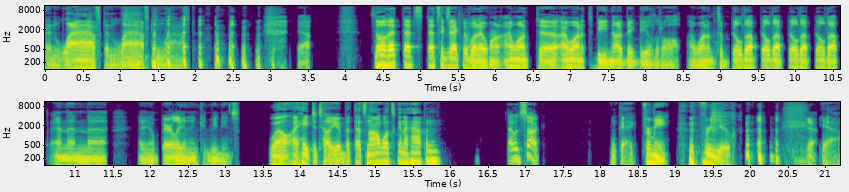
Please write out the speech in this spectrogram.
and laughed and laughed and laughed. Yeah. So, No, that that's that's exactly what I want. I want uh, I want it to be not a big deal at all. I want them to build up, build up, build up, build up, and then uh, you know barely an inconvenience. well, I hate to tell you, but that's not what's going to happen. That would suck Okay, for me. for you. Yeah. Yeah.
